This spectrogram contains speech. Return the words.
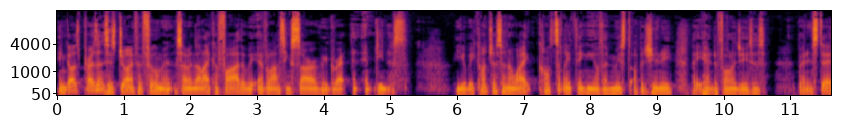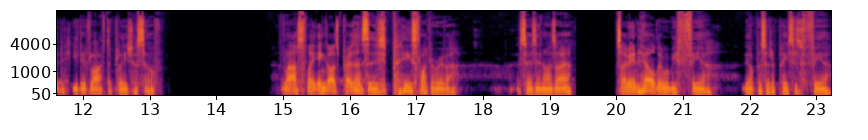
In God's presence is joy and fulfillment. So in the lake of fire, there will be everlasting sorrow, regret, and emptiness. You'll be conscious and awake, constantly thinking of the missed opportunity that you had to follow Jesus, but instead you live life to please yourself. Lastly, in God's presence is peace like a river, it says in Isaiah. So in hell there will be fear. The opposite of peace is fear.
